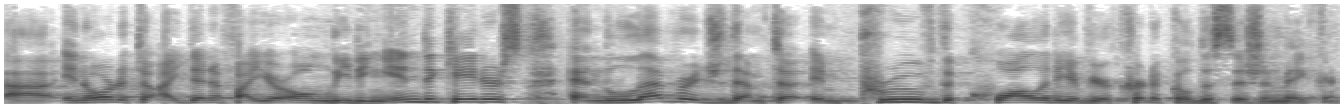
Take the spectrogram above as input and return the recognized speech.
uh, in order to identify your own leading indicators and leverage them to improve the quality of your critical decision making.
